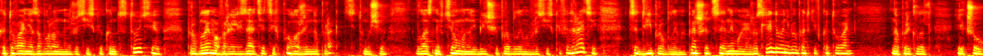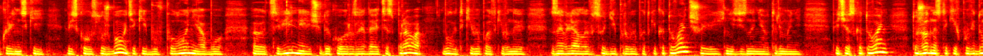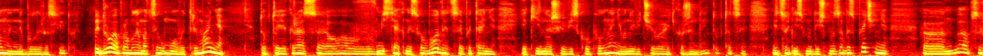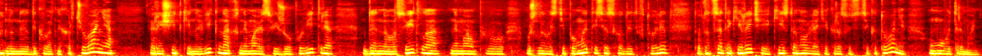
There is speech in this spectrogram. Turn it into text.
Катування заборонене російською конституцією, проблема в реалізації цих положень на практиці, тому що власне в цьому найбільші проблеми в Російській Федерації. Це дві проблеми. Перше, це немає розслідувань випадків катувань. Наприклад, якщо український військовослужбовець, який був в полоні, або е, цивільний, щодо якого розглядається справа, були такі випадки. Вони заявляли в суді про випадки катувань, що їхні зізнання отримані під час катувань, то жодне з таких повідомлень не були розслідувані. І друга проблема це умови тримання. Тобто, якраз е, в місцях несвободи це питання, які наші військовополонені вони відчувають кожен день. Тобто, це відсутність медичного забезпечення, е, абсолютно неадекватне харчування, решітки на вікнах, немає свіжого повітря, денного світла, немає можливості помитися, сходити в туалет. Тобто, це такі речі, які становлять якраз ось ці катування, умови тримання.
